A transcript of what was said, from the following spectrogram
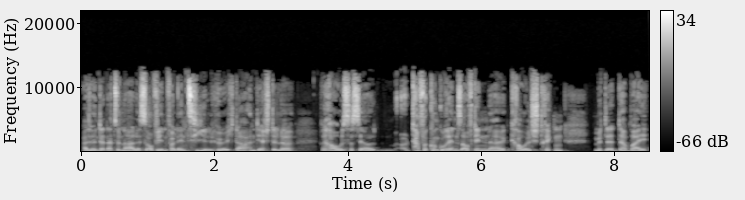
Also international ist auf jeden Fall dein Ziel, höre ich da an der Stelle raus. Das ist ja taffe Konkurrenz auf den äh, Kraulstrecken mit äh, dabei.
